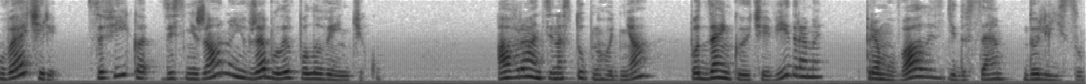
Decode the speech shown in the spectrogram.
Увечері Софійка зі Сніжаною вже були в половинчику. А вранці наступного дня, подзенькуючи відрами, прямували з дідусем до лісу.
